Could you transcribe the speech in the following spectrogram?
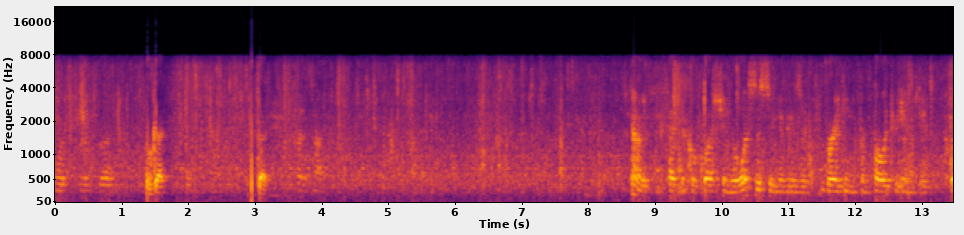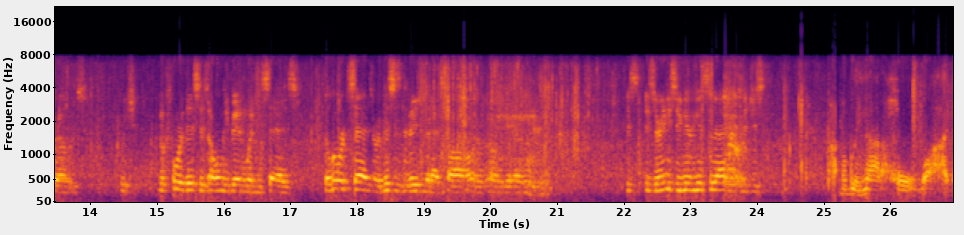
fourth bud. Okay. Okay. But it's not. Kind of a technical question, but what's the significance of breaking from poetry into prose? Which, before this has only been when he says, the Lord says, or this is the vision that I saw, or, or. Is, is there any significance to that, or is it just, Probably not a whole lot.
